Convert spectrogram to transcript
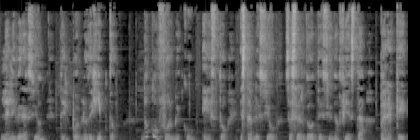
la liberación del pueblo de Egipto. No conforme con esto, estableció sacerdotes y una fiesta para que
